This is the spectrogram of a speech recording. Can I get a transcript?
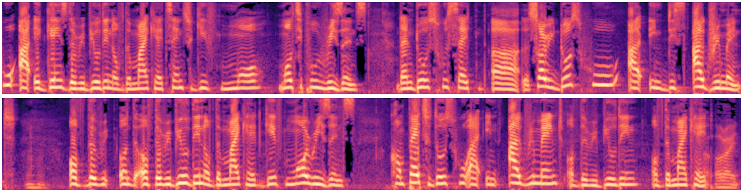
who are against the rebuilding of the market tend to give more multiple reasons than those who said uh, sorry those who are in disagreement of the, re- on the of the rebuilding of the market gave more reasons compared to those who are in agreement of the rebuilding of the market All right.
